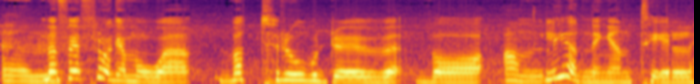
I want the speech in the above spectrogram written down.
Ehm, Men får jag fråga Moa, vad tror du var anledningen till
